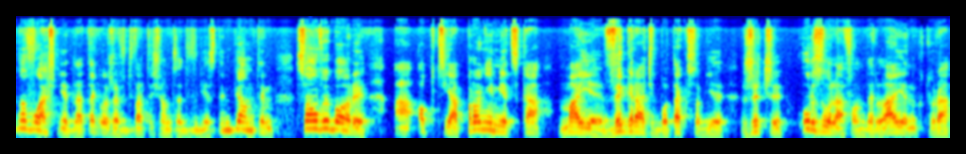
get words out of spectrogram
No właśnie dlatego, że w 2025 są wybory, a opcja proniemiecka ma je wygrać, bo tak sobie życzy Ursula von der Leyen, która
